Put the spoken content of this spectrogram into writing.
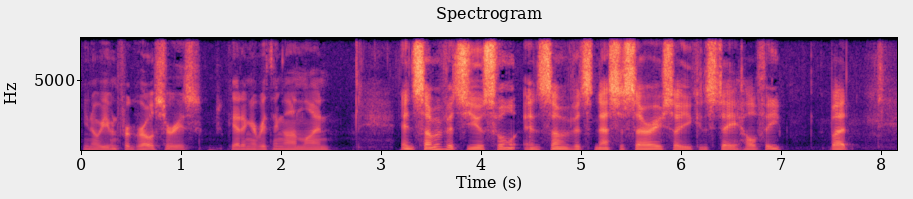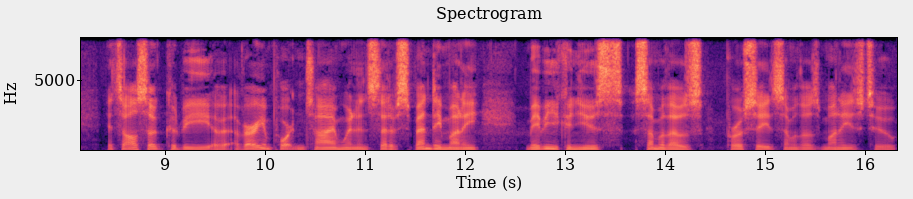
you know, even for groceries, getting everything online. And some of it's useful and some of it's necessary so you can stay healthy. But it's also could be a, a very important time when instead of spending money, maybe you can use some of those proceeds, some of those monies to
